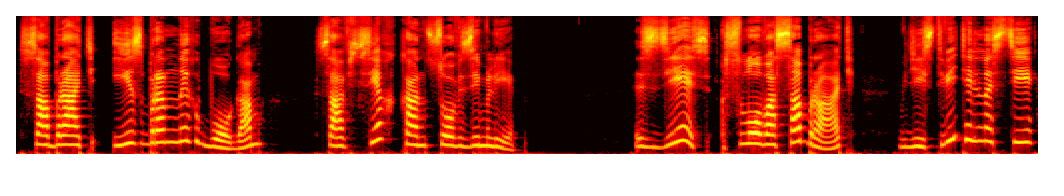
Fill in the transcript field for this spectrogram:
собрать избранных Богом со всех концов земли. Здесь слово «собрать» в действительности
